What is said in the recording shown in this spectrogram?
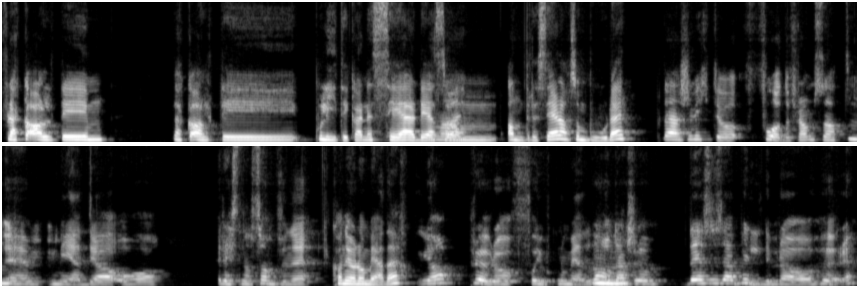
For det er ikke alltid det er ikke alltid politikerne ser det Nei. som andre ser, da, som bor der. Det er så viktig å få det fram, sånn at Mm. eh, media og resten av samfunnet Kan gjøre noe med det. ja, prøver å få gjort noe med det. Da. Og Mm. det er så det syns jeg er veldig bra å høre.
